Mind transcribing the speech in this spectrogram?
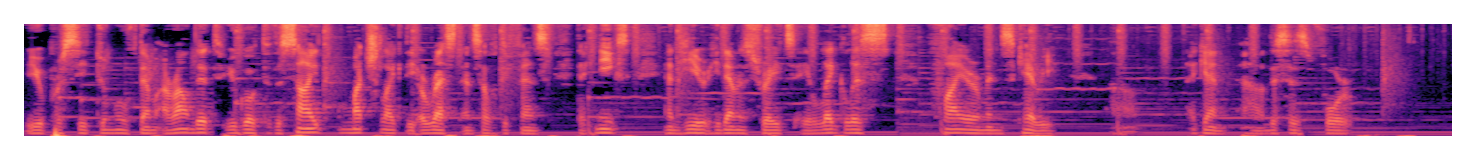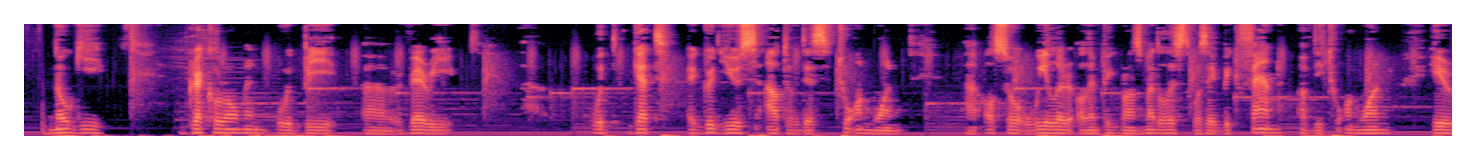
you proceed to move them around it. You go to the side, much like the arrest and self-defense techniques. And here he demonstrates a legless fireman's carry. Uh, again, uh, this is for Nogi. Greco-Roman would be uh, very, uh, would get a good use out of this two on one Uh, also, Wheeler, Olympic bronze medalist, was a big fan of the two on one. Here,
